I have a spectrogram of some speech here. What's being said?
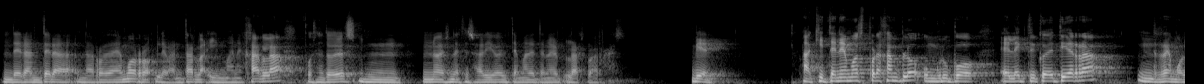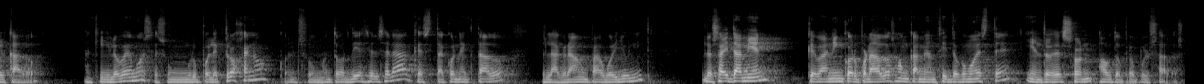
delantera, la rueda de morro, levantarla y manejarla, pues entonces mm, no es necesario el tema de tener las barras. Bien, aquí tenemos, por ejemplo, un grupo eléctrico de tierra remolcado. Aquí lo vemos, es un grupo electrógeno con su motor diésel será, que está conectado, es la Ground Power Unit. Los hay también que van incorporados a un camioncito como este y entonces son autopropulsados.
